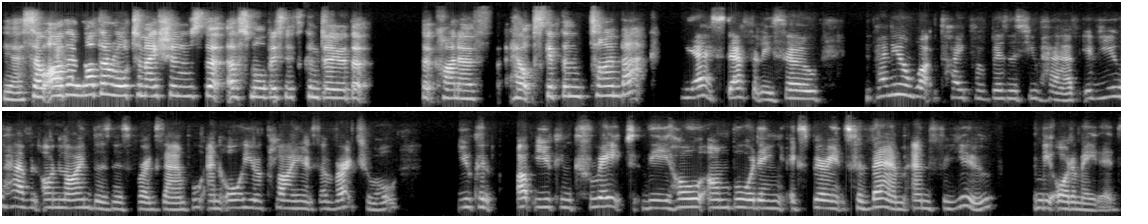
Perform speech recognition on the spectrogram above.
Yeah. So are there other automations that a small business can do that that kind of helps give them time back? Yes, definitely. So depending on what type of business you have, if you have an online business, for example, and all your clients are virtual, you can up you can create the whole onboarding experience for them and for you can be automated.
